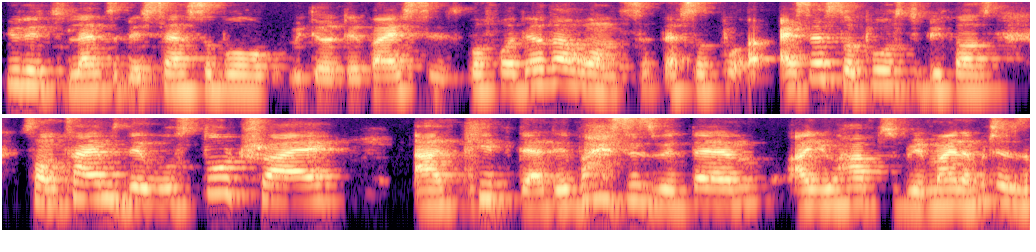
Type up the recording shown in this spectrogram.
You need to learn to be sensible with your devices. But for the other ones, they're I said supposed to because sometimes they will still try and keep their devices with them and you have to remind them which is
